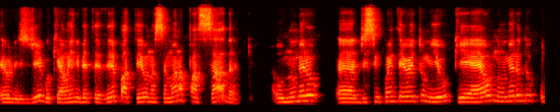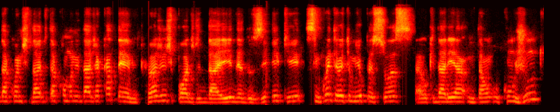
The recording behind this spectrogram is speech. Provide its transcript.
eu lhes digo que a UNB-TV bateu na semana passada o número é, de 58 mil, que é o número do, da quantidade da comunidade acadêmica. Então, a gente pode daí deduzir que 58 mil pessoas, é o que daria, então, o conjunto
